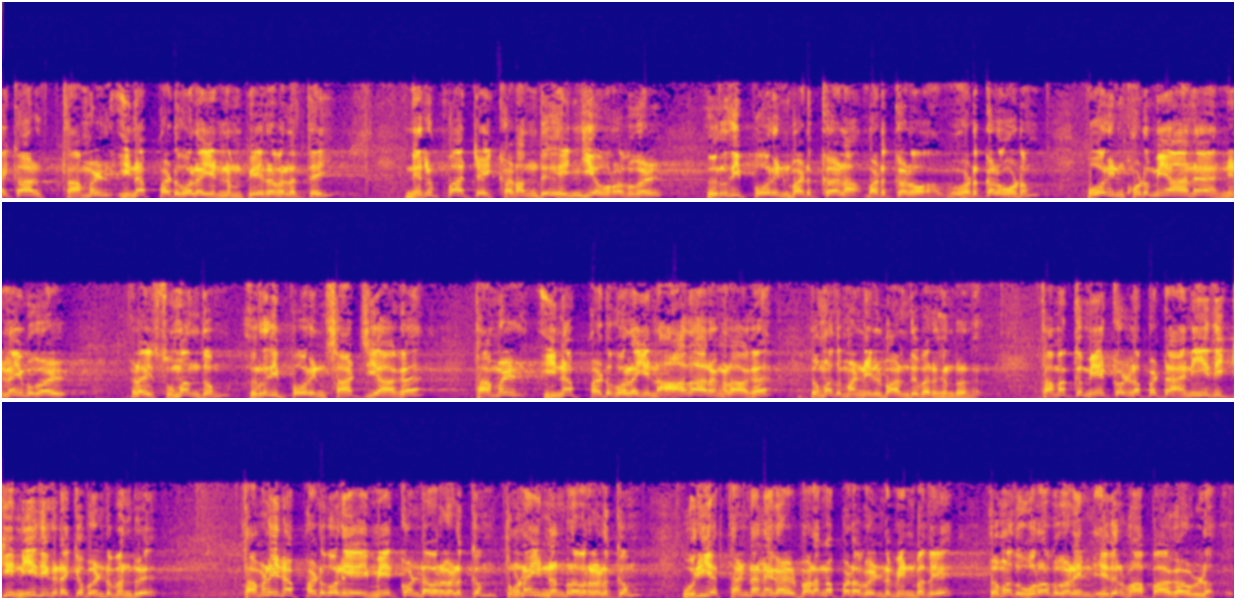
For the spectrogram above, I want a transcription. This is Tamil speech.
முள்ளிவாய்க்கால் தமிழ் இனப்படுகொலை என்னும் பேரவலத்தை நெருப்பாற்றை கடந்து எஞ்சிய உறவுகள் இறுதிப் போரின் வடுக்கள வடுக்களோ வடுக்களோடும் போரின் கொடுமையான நினைவுகளை சுமந்தும் இறுதிப் போரின் சாட்சியாக தமிழ் இனப்படுகொலையின் ஆதாரங்களாக எமது மண்ணில் வாழ்ந்து வருகின்றனர் தமக்கு மேற்கொள்ளப்பட்ட அநீதிக்கு நீதி கிடைக்க வேண்டுமென்று தமிழின படுகொலையை மேற்கொண்டவர்களுக்கும் துணை நின்றவர்களுக்கும் உரிய தண்டனைகள் வழங்கப்பட வேண்டும் என்பதே எமது உறவுகளின் எதிர்பார்ப்பாக உள்ளது.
